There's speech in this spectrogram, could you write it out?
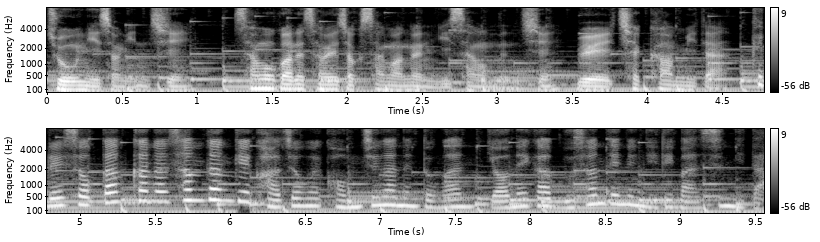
좋은 이성인지 상호간의 사회적 상황은 이상 없는지 늘 체크합니다. 그래서 깐깐한 3단계 과정을 검증하는 동안 연애가 무산되는 일이 많습니다.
